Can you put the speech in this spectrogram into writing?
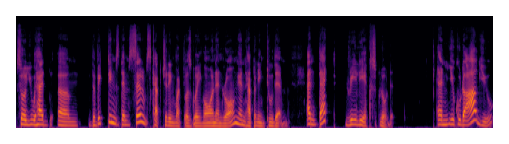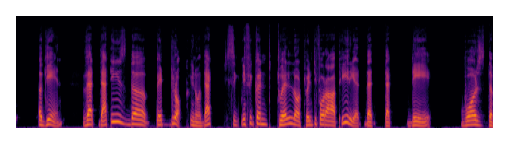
So you had um, the victims themselves capturing what was going on and wrong and happening to them. And that really exploded. And you could argue, again, that that is the bedrock you know that significant 12 or 24 hour period that that day was the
